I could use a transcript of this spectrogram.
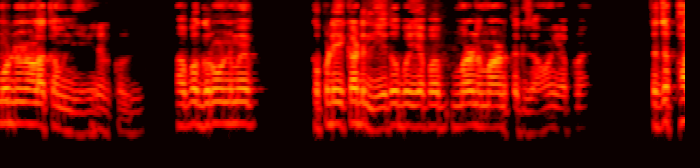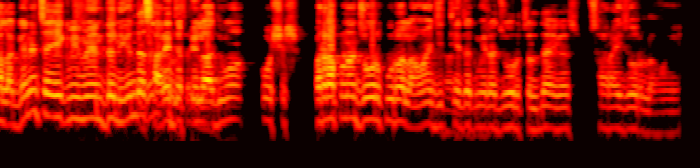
ਮੋੜਨ ਵਾਲਾ ਕੰਮ ਨਹੀਂ ਹੈ ਬਿਲਕੁਲ ਜੀ ਆਪਾਂ ਗਰਾਊਂਡ में कपड़े कट लिए तो भाई आप मरण माण तक जावांगे अपना ਤਾਂ ਜੱਫਾ ਲੱਗੇ ਨਾ ਚਾਹੇ ਇੱਕ ਵੀ ਮੈਂ ਨਹੀਂ ਕਹਿੰਦਾ ਸਾਰੇ ਜੱਫੇ ਲਾ ਦੂਆਂ ਕੋਸ਼ਿਸ਼। ਪਰ ਆਪਣਾ ਜ਼ੋਰ ਪੂਰਾ ਲਾਵਾਂ ਜਿੱਥੇ ਤੱਕ ਮੇਰਾ ਜ਼ੋਰ ਚੱਲਦਾ ਹੈਗਾ ਸਾਰਾ ਹੀ ਜ਼ੋਰ ਲਾਵਾਂਗੇ।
